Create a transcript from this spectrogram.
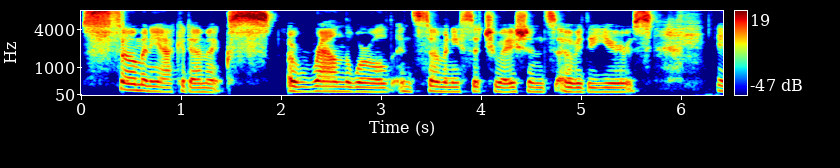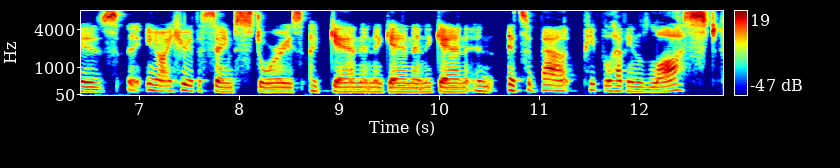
so many academics around the world in so many situations over the years is uh, you know i hear the same stories again and again and again. And it's about people having lost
